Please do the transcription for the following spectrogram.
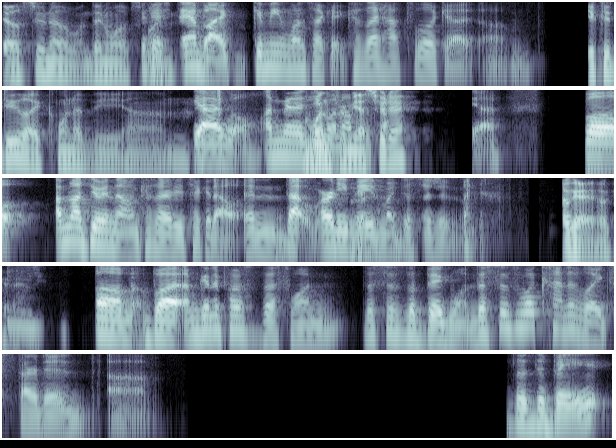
Yeah, let's do another one. Then we'll explain. Okay, stand by. Give me one second because I have to look at. Um, You could do like one of the um, yeah, I will. I'm gonna do one one from off the top. yesterday. Yeah. Well, I'm not doing that one because I already took it out, and that already Okay. made my decision. Okay, okay. um, but I'm gonna post this one. This is the big one. This is what kind of like started um, the debate,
